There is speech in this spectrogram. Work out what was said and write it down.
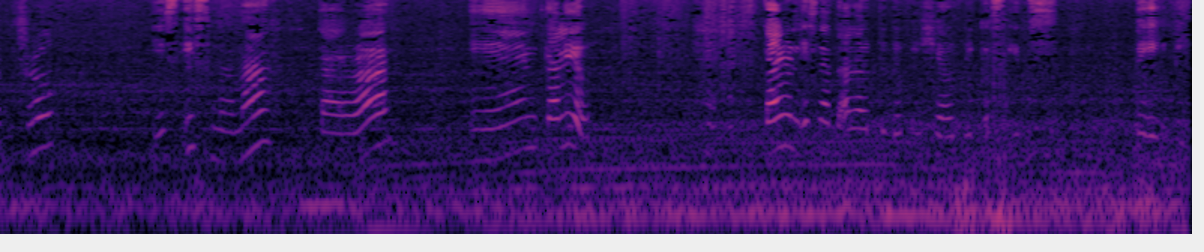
Abro. This is Mama, Tyron, and Khalil. Tyron is not allowed to do facial because it's baby.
